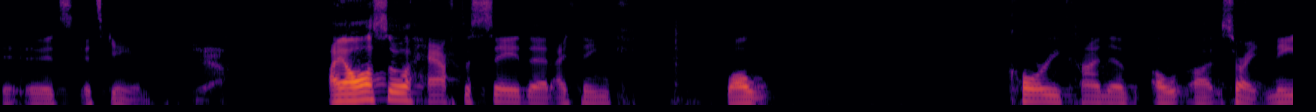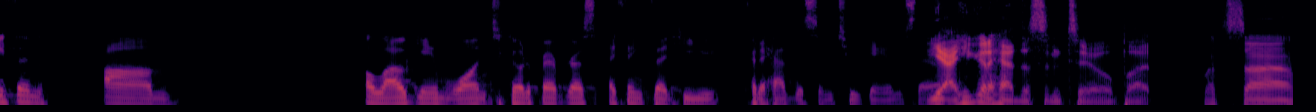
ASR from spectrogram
it, it's it's game. Yeah. I also have to say that I think while Corey kind of uh, sorry Nathan um, allowed game one to go to Fabregas, I think that he could have had this in two games. There. Yeah, he could have had this in two, but let's uh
